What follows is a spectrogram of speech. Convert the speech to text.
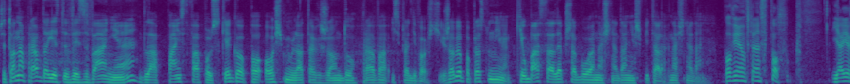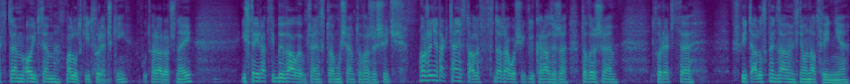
Czy to naprawdę jest wyzwanie dla państwa polskiego po ośmiu latach rządu Prawa i Sprawiedliwości? Żeby po prostu, nie wiem, kiełbasa lepsza była na śniadanie w szpitalach, na śniadanie. Powiem w ten sposób. Ja jestem ojcem malutkiej córeczki, półtora rocznej. I z tej racji bywałem często, musiałem towarzyszyć, może nie tak często, ale zdarzało się kilka razy, że towarzyszyłem córeczce w szpitalu, spędzałem z nią nocy i dnie.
